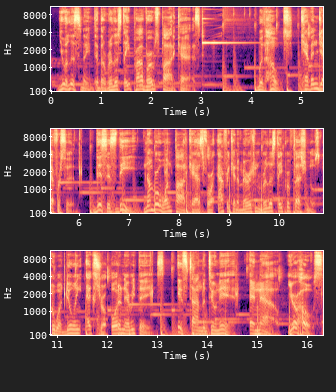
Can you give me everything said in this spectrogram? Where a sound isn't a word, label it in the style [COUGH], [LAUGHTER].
You're listening to the Real Estate Proverbs Podcast with host Kevin Jefferson. This is the number one podcast for African American real estate professionals who are doing extraordinary things. It's time to tune in. And now, your host,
